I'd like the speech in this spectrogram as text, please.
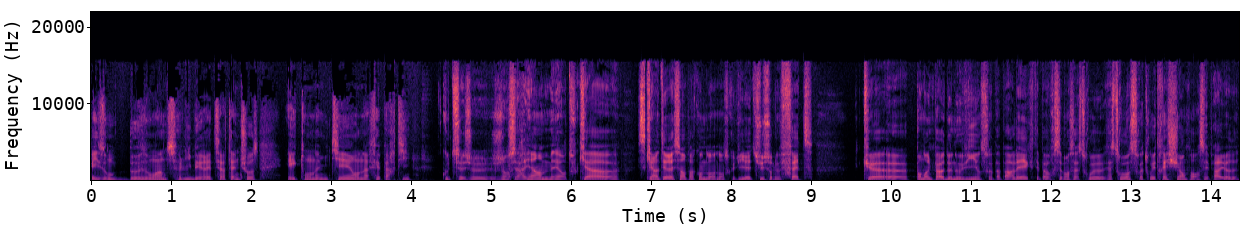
Ils ont besoin de se libérer de certaines choses et que ton amitié en a fait partie. Écoute, je j'en sais rien, mais en tout cas, euh, ce qui est intéressant par contre dans, dans ce que tu dis là-dessus, sur le fait que euh, pendant une période de nos vies, on ne se soit pas parlé, que c'était pas forcément, ça se trouve, ça se trouve, on se serait trouvé très chiant pendant ces périodes.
